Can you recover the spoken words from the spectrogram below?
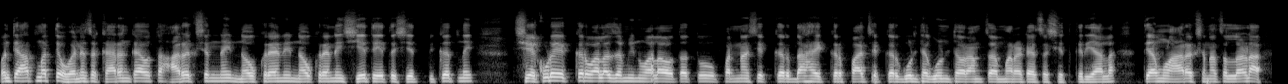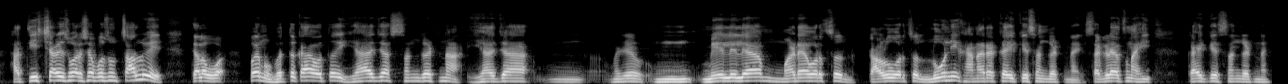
पण ते आत्महत्या होण्याचं कारण काय होतं? आरक्षण नाही नोकऱ्या नाही नोकऱ्या नाही शेत येतं शेत पिकत नाही. शेकडो एकरवाला जमीनवाला होता तो पन्नास एकर दहा एकर पाच एकर गुंठ्या गुंठ्यावर आमचा मराठ्याचा शेतकरी आला. त्यामुळे आरक्षणाचा लढा हा तीस चाळीस वर्षापासून चालू आहे. त्याला व- पण होतं काय होतं ह्या ज्या संघटना ह्या ज्या म्हणजे मेलेल्या मड्यावरचं टाळूवरचं लोणी खाणाऱ्या काही काही संघटना आहे सगळ्याच नाही काही काही संघटना आहे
